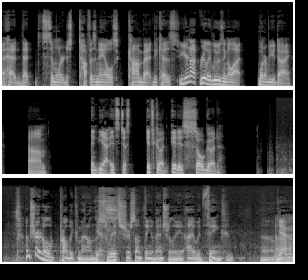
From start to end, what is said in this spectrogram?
uh, had that similar, just tough as nails combat because you're not really losing a lot whenever you die. Um, and yeah, it's just it's good. It is so good. I'm sure it'll probably come out on the Yes. Switch or something eventually. I would think. Um, Yeah.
